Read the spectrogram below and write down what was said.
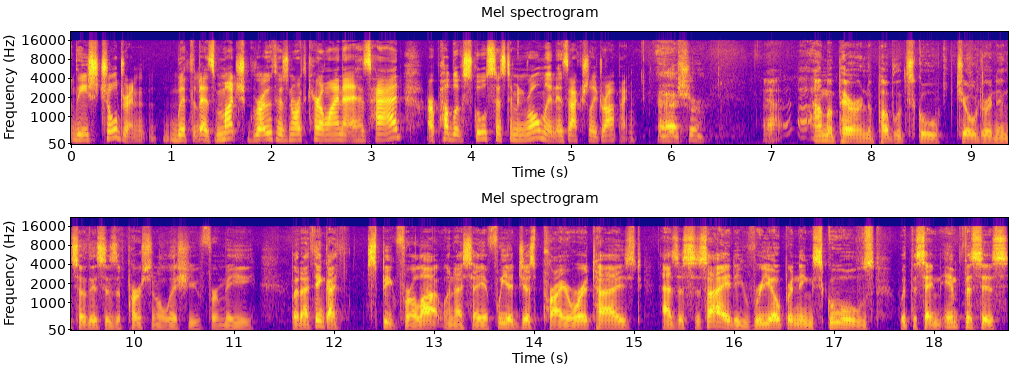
these children. With as much growth as North Carolina has had, our public school system enrollment is actually dropping. Uh, Asher. Uh, I'm a parent of public school children, and so this is a personal issue for me. But I think I speak for a lot when I say if we had just prioritized as a society reopening schools with the same emphasis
